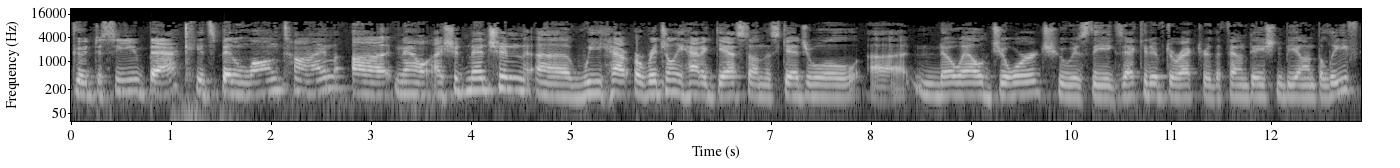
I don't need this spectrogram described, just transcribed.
good to see you back. It's been a long time. Uh, now, I should mention uh, we ha- originally had a guest on the schedule, uh, Noelle George, who is the executive director of the Foundation Beyond Belief.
